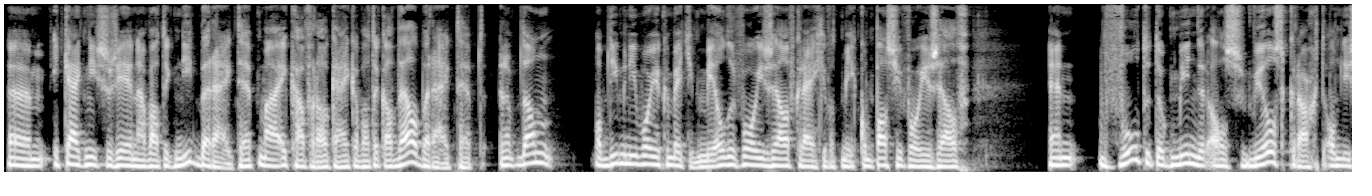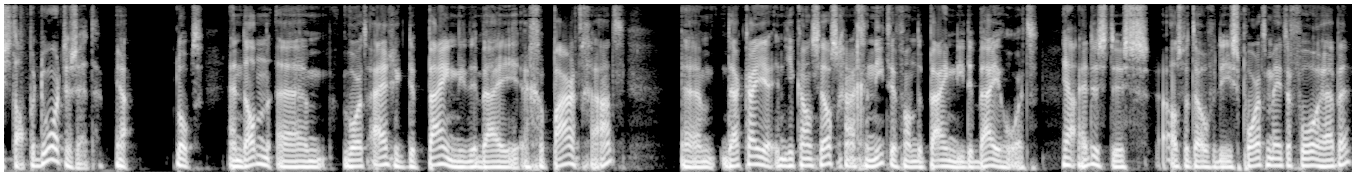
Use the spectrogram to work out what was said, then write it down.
ehm, ik kijk niet zozeer naar wat ik niet bereikt heb, maar ik ga vooral kijken wat ik al wel bereikt heb. En op, dan, op die manier word je ook een beetje milder voor jezelf, krijg je wat meer compassie voor jezelf. En voelt het ook minder als wilskracht om die stappen door te zetten. Ja, klopt. En dan ehm, wordt eigenlijk de pijn die erbij gepaard gaat. ehm, daar kan je, je kan zelfs gaan genieten van de pijn die erbij hoort. Ja. Dus, dus als we het over die sportmetafoor hebben.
